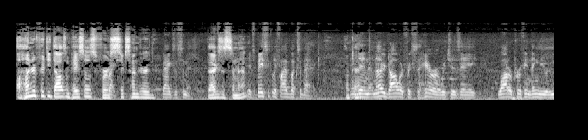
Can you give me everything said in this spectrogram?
150,000 pesos for Right. 600 Bags of cement. bags of cement. It's basically five bucks a bag. Okay. And then another dollar for Sahara, which is a waterproofing thing that you,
